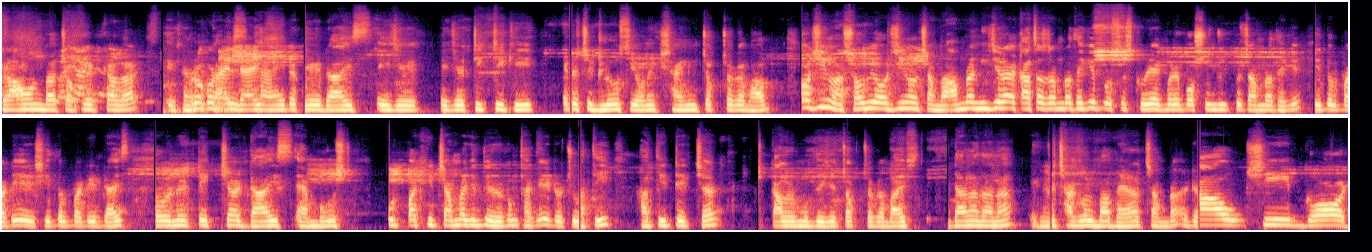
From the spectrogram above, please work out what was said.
ব্রাউন বা চকলেট কালার এখানে dice- dice। হ্যাঁ এটা ডাইস এই যে এই যে টিকটিকি এটা হচ্ছে গ্লোসি অনেক শাইনিং চকচকা ভাব। অরিজিনাল সবই অরিজিনাল চামড়া। আমরা নিজেরা কাঁচা চামড়া থেকে প্রসেস করি, একবারে পশনযুক্ত চামড়া থেকে। শীতল পাটি, এই শীতল পাটির ডাইস ধরনের টেক্সচার ডাইস অ্যাম্বুস্ট উট পাখির চামড়া কিন্তু এরকম থাকে। এটা হচ্ছে হাতি, হাতির টেকচার কালোর মধ্যে যে চকচকা বাইস দানা দানা, ছাগল বা ভেড়ার চামড়া। এটা কাউ শিপ গড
